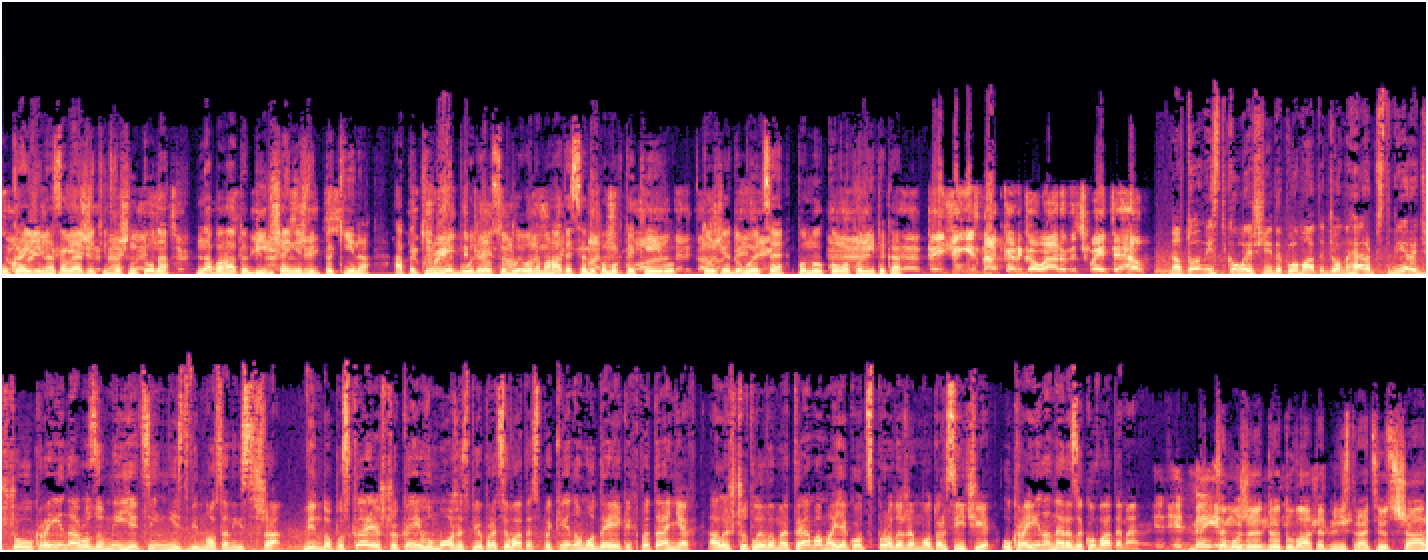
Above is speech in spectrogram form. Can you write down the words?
Україна залежить від Вашингтона набагато більше ніж від Пекіна, а Пекін не буде особливо намагатися допомогти Києву. Тож я думаю, це помилкова політика. Натомість, колишній дипломат Джон Гербст вірить, що Україна розуміє цінність відносин із США. Він допускає, що Київ може співпрацювати з Пекіном у деяких питаннях, але з чутливими темами, як от з продажем Мотор Січі, Україна не ризикуватиме. Це може дратувати адміністрацію США,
